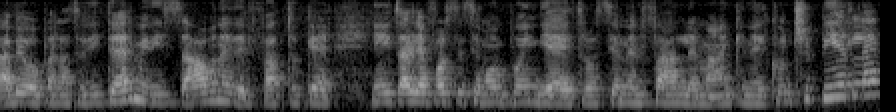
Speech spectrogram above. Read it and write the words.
Abbiamo parlato di termini, di saune, del fatto che in Italia forse siamo un po' indietro sia nel farle ma anche nel concepirle.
